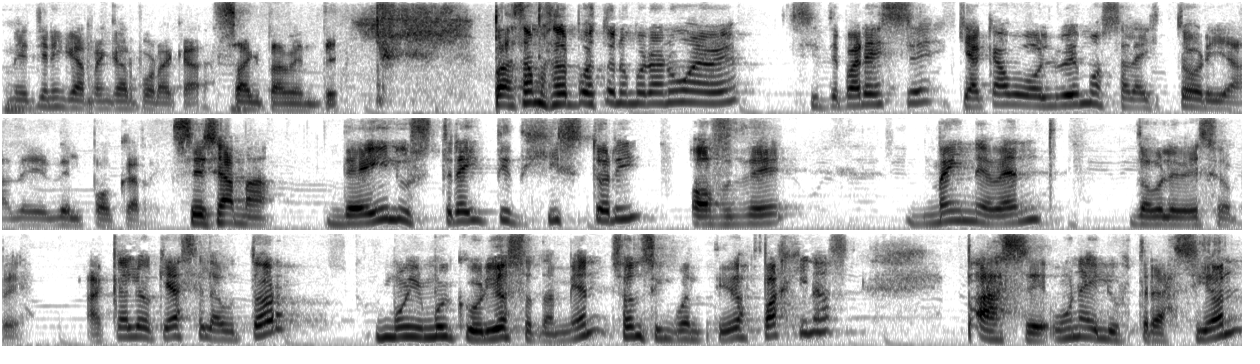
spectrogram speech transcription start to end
Me tiene que arrancar por acá, exactamente. Pasamos al puesto número 9, si te parece, que acá volvemos a la historia de- del póker. Se llama The Illustrated History of the Main Event WSOP. Acá lo que hace el autor, muy, muy curioso también, son 52 páginas, hace una ilustración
